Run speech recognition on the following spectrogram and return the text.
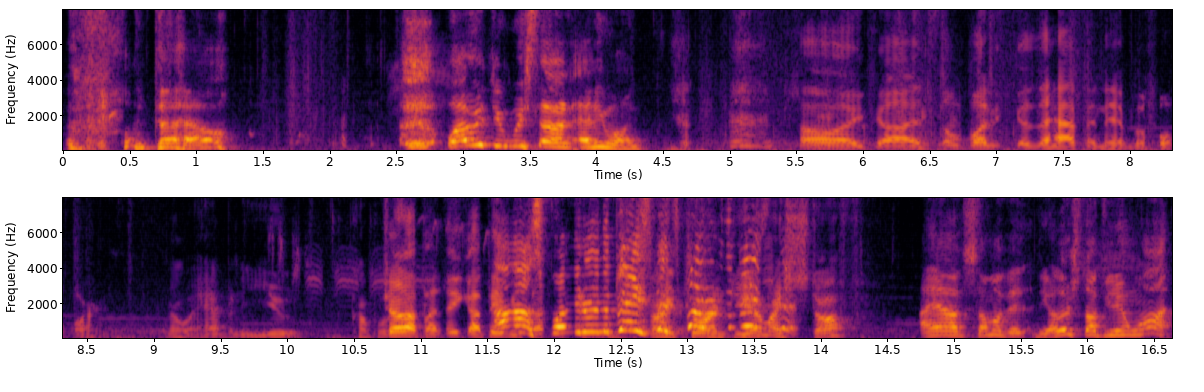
what the hell? Why would you wish that on anyone? Oh my god, it's so funny because it happened to him before. No, it happened to you. Couple Shut of up, I know you got baby Ah, touch. spider in the basement. Alright, spider Thorn, in the do you have my stuff? I have some of it. The other stuff you didn't want.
